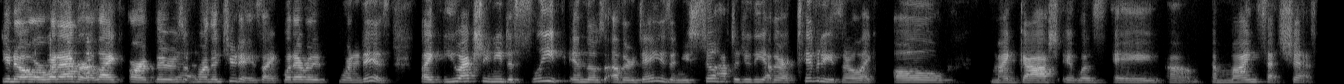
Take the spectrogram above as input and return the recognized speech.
You know, or whatever, like, or if there's Yes. more than two days, like whatever what it is. Like you actually need to sleep in those other days and you still have to do the other activities. And they're like, oh my gosh, it was a um, a mindset shift.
